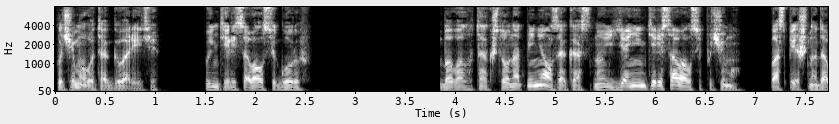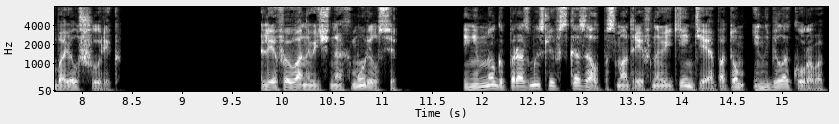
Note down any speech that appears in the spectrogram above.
«Почему вы так говорите?» — поинтересовался Гуров. «Бывало так, что он отменял заказ, но я не интересовался, почему», — поспешно добавил Шурик. Лев Иванович нахмурился и, немного поразмыслив, сказал, посмотрев на Викентия, а потом и на Белокурова.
